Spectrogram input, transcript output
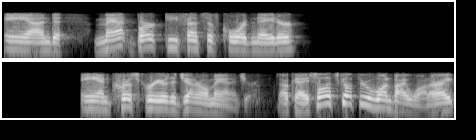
and Matt Burke defensive coordinator, and Chris Grier the general manager. Okay, so let's go through one by one. All right,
